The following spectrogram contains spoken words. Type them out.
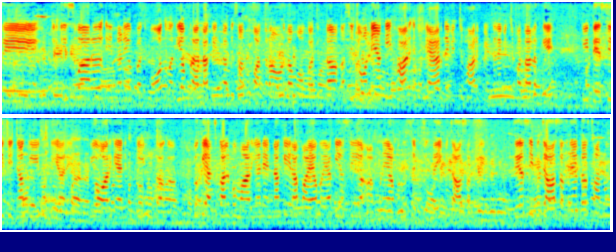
ਤੇ ਇਸ ਵਾਰ ਇਹਨਾਂ ਨੇ ਬਹੁਤ ਵਧੀਆ ਉਪਰਾਲਾ ਕੀਤਾ ਕਿ ਸਾਨੂੰ ਪਾਤਰਾਂ ਆਉਣ ਦਾ ਮੌਕਾ ਦਿੱਤਾ। ਅਸੀਂ ਚਾਹੁੰਦੇ ਹਾਂ ਕਿ ਹਰ ਸ਼ਹਿਰ ਦੇ ਵਿੱਚ ਹਰ ਪਿੰਡ ਦੇ ਵਿੱਚ ਪਤਾ ਲੱਗੇ ਕਿ ਦੇਸੀ ਚੀਜ਼ਾਂ ਕੀ ਹੁੰਦੀਆਂ ਨੇ ਕਿ ਆਰਗੈਨਿਕ ਕੀ ਹੁੰਦਾਗਾ। ਕਿਉਂਕਿ ਅੱਜ ਕੱਲ ਬਿਮਾਰੀਆਂ ਨੇ ਇੰਨਾ ਘੇਰਾ ਪਾਇਆ ਹੋਇਆ ਕਿ ਅਸੀਂ ਆਪਣੇ ਆਪ ਨੂੰ ਸਿਰਫ ਨਹੀਂ ਬਚਾ ਸਕਦੇ। ਜੇ ਅਸੀਂ ਬਚਾ ਸਕਦੇ ਹਾਂ ਤਾਂ ਸਾਨੂੰ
